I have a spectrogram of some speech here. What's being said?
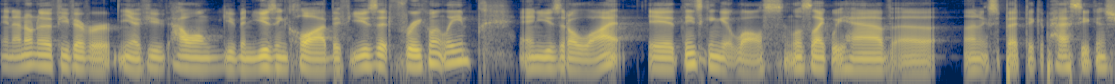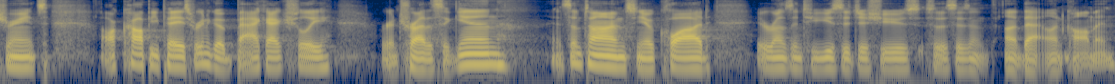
And I don't know if you've ever, you know, if you how long you've been using Claude, but if you use it frequently and use it a lot, it things can get lost. It looks like we have uh, unexpected capacity constraints. I'll copy paste. We're going to go back actually. We're going to try this again. And sometimes, you know, Claude, it runs into usage issues, so this isn't uh, that uncommon.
